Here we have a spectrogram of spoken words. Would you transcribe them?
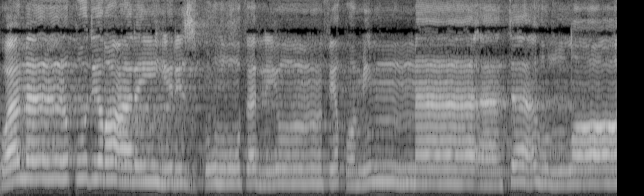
ومن قدر عليه رزقه فلينفق مما آتاه الله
